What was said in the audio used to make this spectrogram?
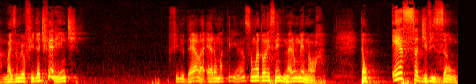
Ah, mas o meu filho é diferente. O filho dela era uma criança, um adolescente, não era um menor. Então, essa divisão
